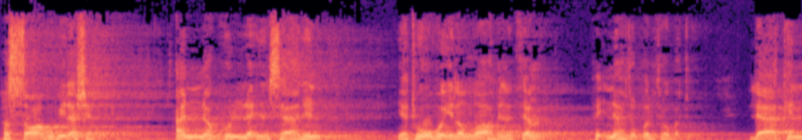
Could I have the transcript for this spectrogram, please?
فالصواب بلا شك أن كل إنسان يتوب إلى الله من الذنب فإنها تقبل توبته. لكن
